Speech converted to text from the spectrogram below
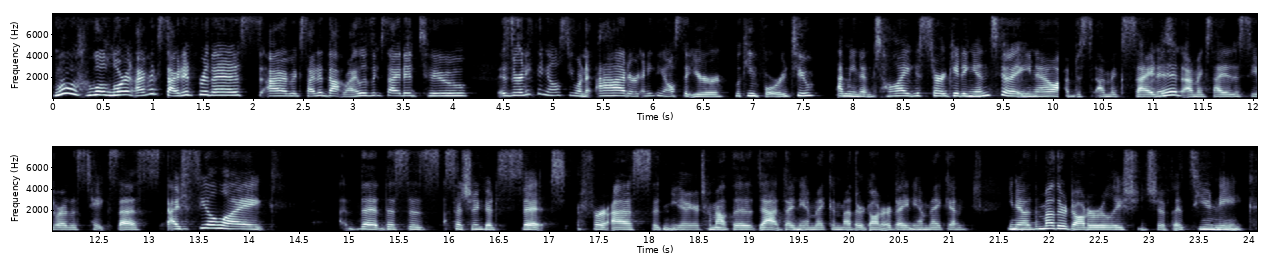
well, Lauren, I'm excited for this. I'm excited that Lyla's excited too. Is there anything else you want to add or anything else that you're looking forward to? I mean, until I start getting into it, you know, I'm just, I'm excited. I'm excited to see where this takes us. I feel like that this is such a good fit for us. And, you know, you're talking about the dad dynamic and mother daughter dynamic and, you know, the mother daughter relationship. It's unique.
